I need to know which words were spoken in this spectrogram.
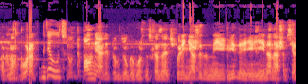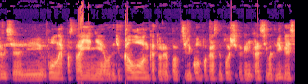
«Окно в город». Где лучше? Ну, дополняли друг друга, можно сказать. Были неожиданные виды и, и на нашем сервисе, и полное построение вот этих колонн, которые по, целиком по Красной площади, как они красиво двигались,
